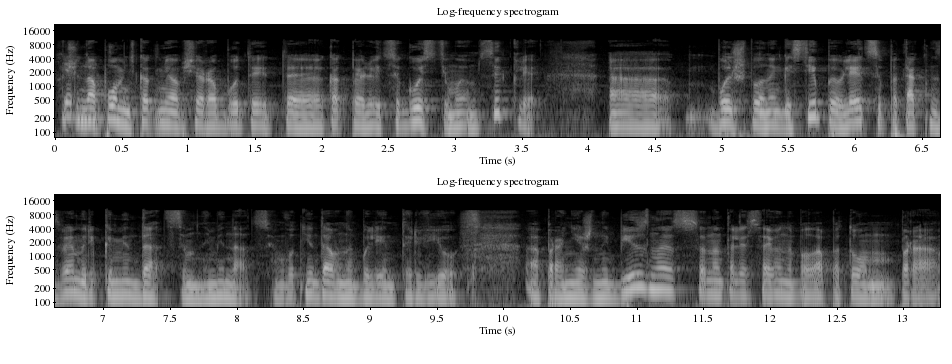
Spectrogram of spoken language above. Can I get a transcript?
Хочу напомнить, как мне вообще работает, э, как появляются гости в моем цикле. Э, больше половины гостей появляются по так называемым рекомендациям, номинациям. Вот недавно были интервью э, про нежный бизнес, Наталья Савина была, потом про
